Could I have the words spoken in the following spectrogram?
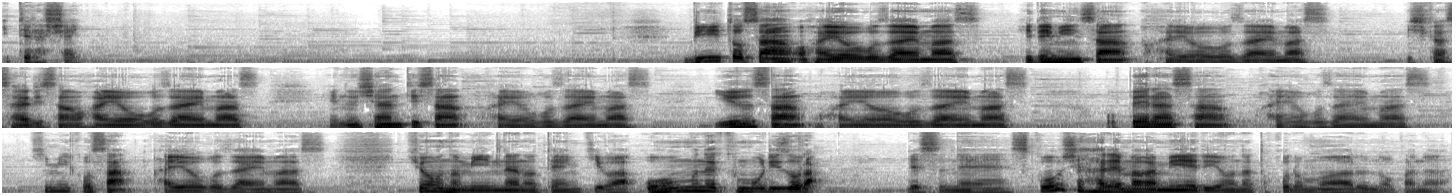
いってらっしゃい。ビートさんおはようございます。ひでみんさんおはようございます。石川さゆりさんおはようございます。エヌシャンティさんおはようございます。ゆうさんおはようございます。オペラさんおはようございます。きみこさんおはようございます。今日のみんなの天気はおおむね曇り空ですね。少し晴れ間が見えるようなところもあるのかな。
